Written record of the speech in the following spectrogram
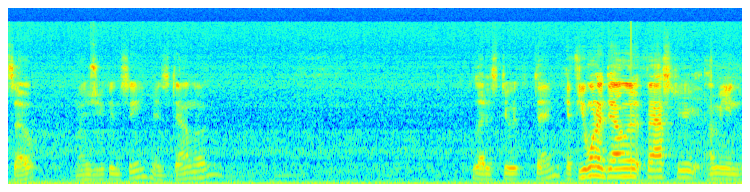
So, as you can see, it's downloading. Let us do its thing. If you want to download it faster, I mean,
